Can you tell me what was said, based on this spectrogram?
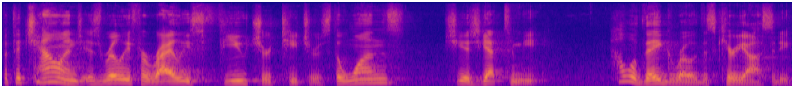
But the challenge is really for Riley's future teachers, the ones she has yet to meet. How will they grow this curiosity?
